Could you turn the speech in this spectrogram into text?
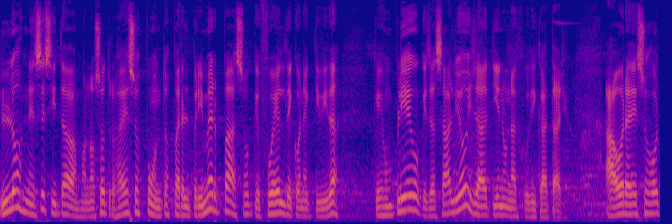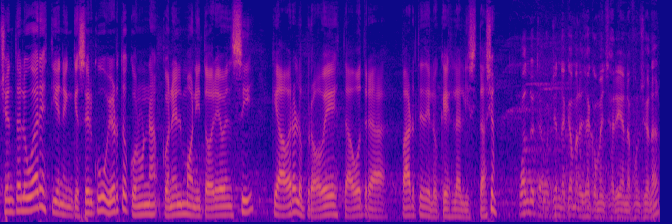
los necesitábamos nosotros a esos puntos para el primer paso que fue el de conectividad, que es un pliego que ya salió y ya tiene un adjudicatario. Ahora esos 80 lugares tienen que ser cubiertos con, una, con el monitoreo en sí, que ahora lo provee esta otra parte de lo que es la licitación. ¿Cuándo estas 80 cámaras ya comenzarían a funcionar?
